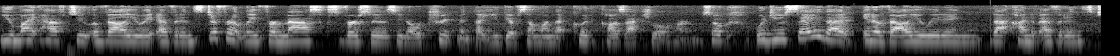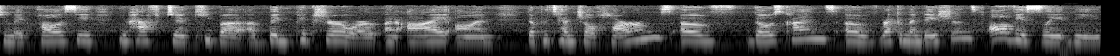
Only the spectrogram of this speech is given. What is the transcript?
you might have to evaluate evidence differently for masks versus you know a treatment that you give someone that could cause actual harm. So would you say that in evaluating that kind of evidence to make policy you have to keep a, a big picture or an eye on the potential harms of those kinds of recommendations obviously the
